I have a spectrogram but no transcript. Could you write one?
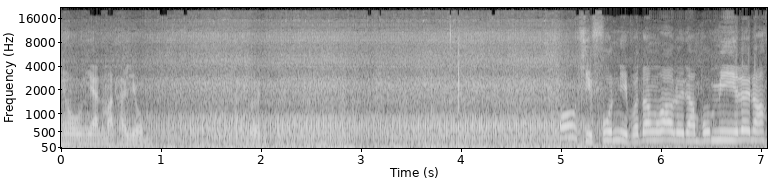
โรงเรียนมัธยมเปิดโอ้ขี้ฝุ่นนี่ไ่ต้องเว่าเลยเนาะบ่มีเลยเนาะ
